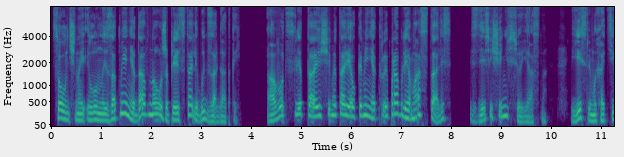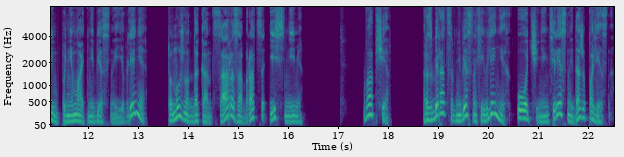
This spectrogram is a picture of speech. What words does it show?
Солнечные и лунные затмения давно уже перестали быть загадкой. А вот с летающими тарелками некоторые проблемы остались. Здесь еще не все ясно. Если мы хотим понимать небесные явления, то нужно до конца разобраться и с ними. Вообще, разбираться в небесных явлениях очень интересно и даже полезно.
